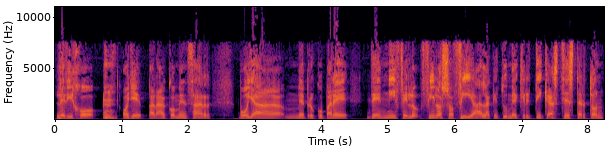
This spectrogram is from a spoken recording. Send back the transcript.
le dijo, oye, para comenzar, voy a, me preocuparé de mi filosofía, la que tú me criticas, Chesterton,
